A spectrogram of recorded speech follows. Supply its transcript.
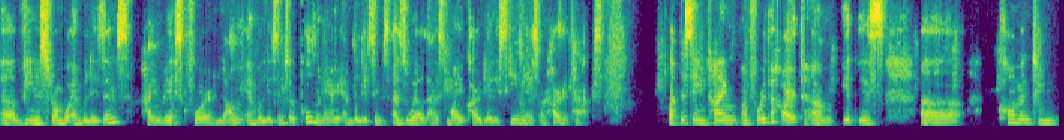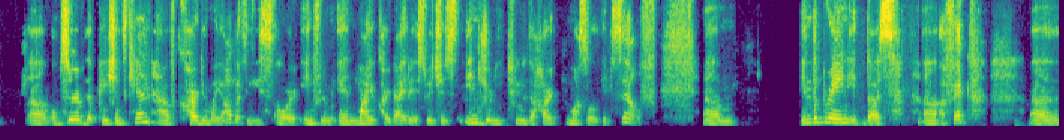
uh, venous thromboembolisms, high risk for lung embolisms or pulmonary embolisms, as well as myocardial ischemias or heart attacks. At the same time, uh, for the heart, um, it is uh, common to uh, observed that patients can have cardiomyopathies or inflamm- and myocarditis, which is injury to the heart muscle itself. Um, in the brain, it does uh, affect uh,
